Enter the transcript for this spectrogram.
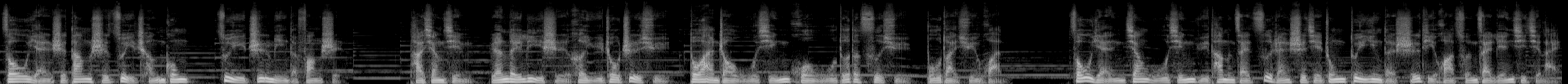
邹衍是当时最成功。最知名的方式，他相信人类历史和宇宙秩序都按照五行或五德的次序不断循环。邹衍将五行与他们在自然世界中对应的实体化存在联系起来，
